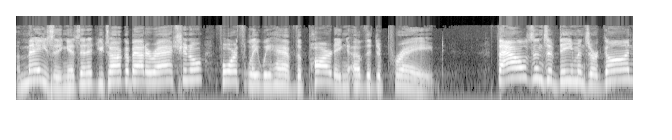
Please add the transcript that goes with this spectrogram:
Amazing, isn't it? You talk about irrational. Fourthly, we have the parting of the depraved. Thousands of demons are gone.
